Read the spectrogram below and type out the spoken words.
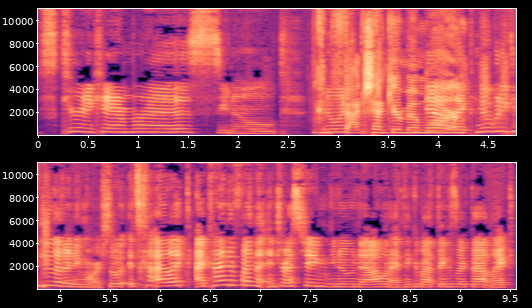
security cameras. You know, no fact check your memoir. yeah, like nobody can do that anymore. So it's I like I kind of find that interesting. You know, now when I think about things like that, like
